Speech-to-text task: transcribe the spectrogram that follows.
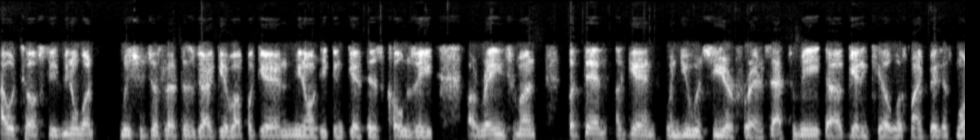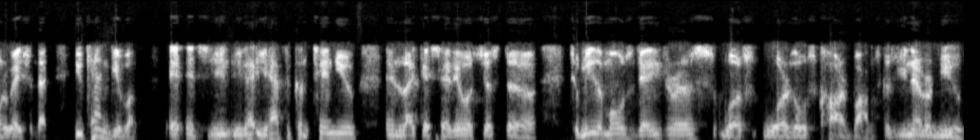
I would tell Steve, you know what? We should just let this guy give up again. You know, he can get his cozy arrangement. But then again, when you would see your friends, that to me, uh, getting killed was my biggest motivation that you can give up it, it's you, you you have to continue. And like I said, it was just uh, to me the most dangerous was were those car bombs because you never knew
